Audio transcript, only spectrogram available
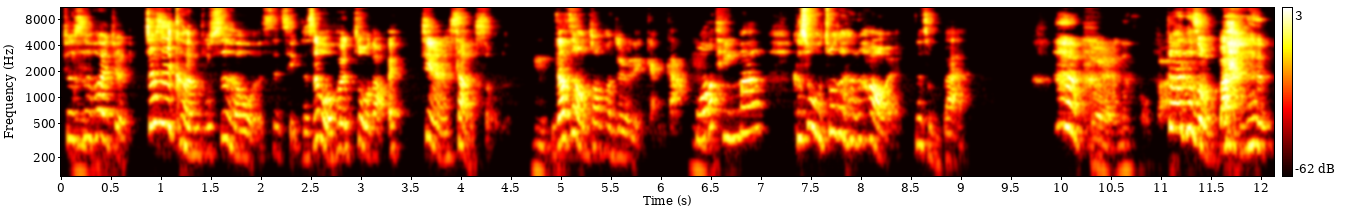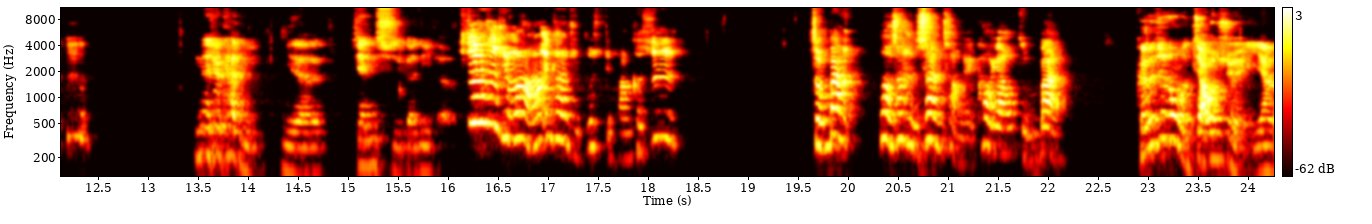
就是会觉得，这、嗯、是可能不适合我的事情，可是我会做到，哎、欸，竟然上手了。嗯，你知道这种状况就有点尴尬。嗯、我要停吗？可是我做的很好、欸，哎，那怎么办？对啊，那办？对啊，那怎么办？那就看你你的坚持跟你的这件事情，我好像一开始不喜欢，可是怎么办？我好像很擅长哎、欸，靠腰怎么办？可是就跟我教学一样，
